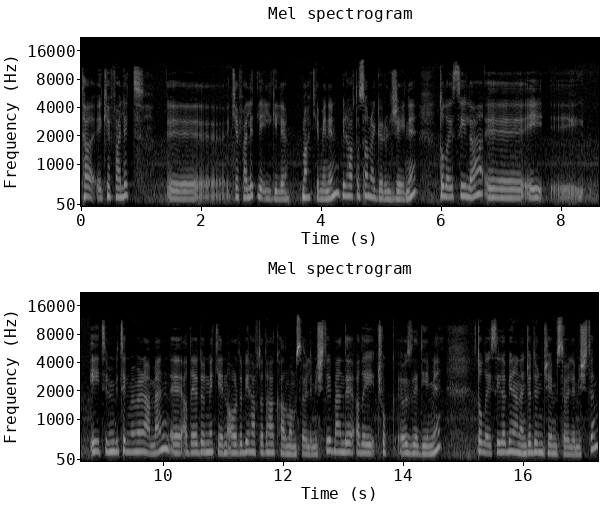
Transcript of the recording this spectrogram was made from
ta, kefalet e, kefaletle ilgili mahkemenin bir hafta sonra görüleceğini, dolayısıyla e, e, eğitimimi bitirmeme rağmen e, adaya dönmek yerine orada bir hafta daha kalmamı söylemişti. Ben de adayı çok özlediğimi, dolayısıyla bir an önce döneceğimi söylemiştim.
